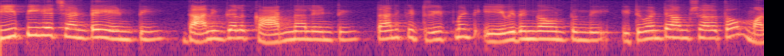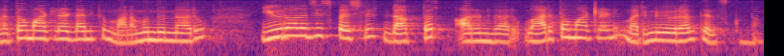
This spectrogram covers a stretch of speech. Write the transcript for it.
పీపీహెచ్ అంటే ఏంటి? దానికి గల కారణాలు ఏంటి దానికి ట్రీట్మెంట్ ఏ విధంగా ఉంటుంది? ఇటువంటి అంశాలతో మనతో మాట్లాడడానికి మన ముందున్నారు యూరాలజీ స్పెషలిస్ట్ డాక్టర్ అరుణ్ గారు. వారితో మాట్లాడి మరిన్ని వివరాలు తెలుసుకుందాం.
